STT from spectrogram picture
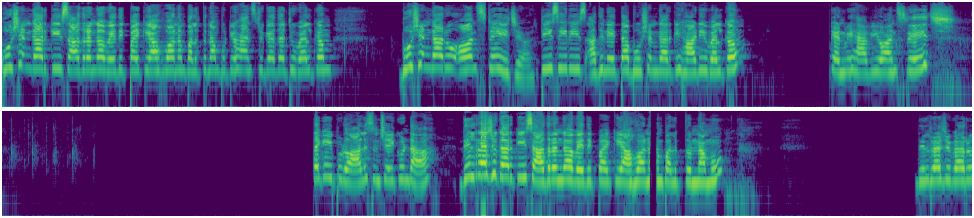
భూషణ్ గారికి సాధారణంగా వేదికపైకి ఆహ్వానం పలుకుతున్నాం. Put you hands together to welcome Bhushan గారు ఆన్ స్టేజ్ టీ సిరీస్ అధినేత భూషణ్ గారికి hearty welcome. Can we have you on stage అలాగే ఇప్పుడు ఆలస్యం చేయకుండా దిల్ రాజు గారికి సాధారణంగా వేదికపైకి ఆహ్వానం పలుకుతున్నాము. దిల్ రాజు గారు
